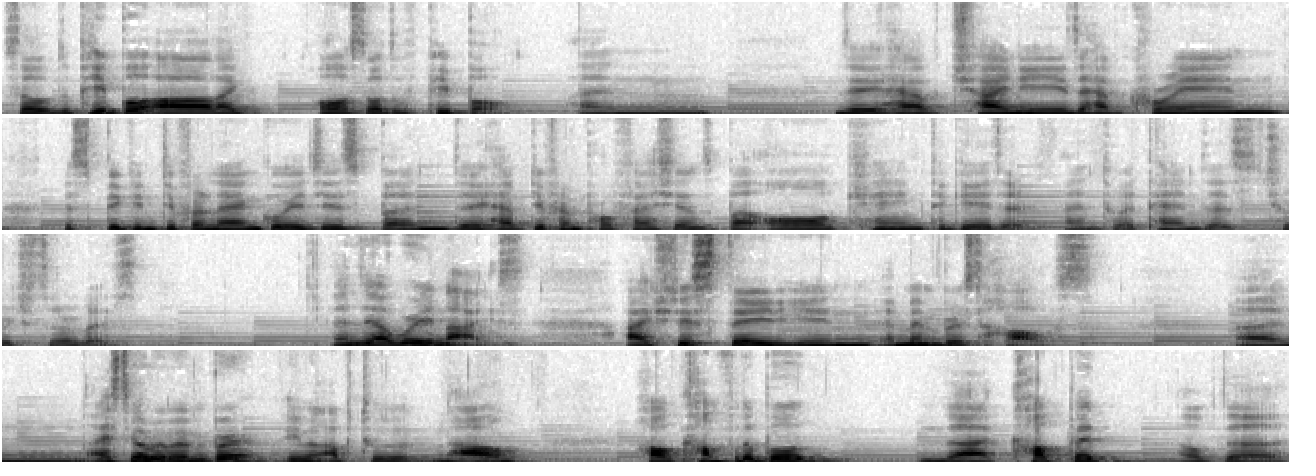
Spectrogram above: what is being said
So the people are like all sorts of people and they have Chinese, they have Korean, they speak in different languages, but they have different professions, but all came together and to attend this church service. And they are very nice. I actually stayed in a member's house. And I still remember, even up to now, how comfortable the carpet of the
